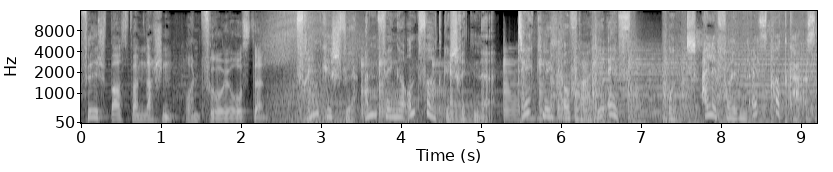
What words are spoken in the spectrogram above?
Viel Spaß beim Naschen und frohe Ostern. Fränkisch für Anfänger und Fortgeschrittene. Täglich auf Radio F. Und alle Folgen als Podcast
